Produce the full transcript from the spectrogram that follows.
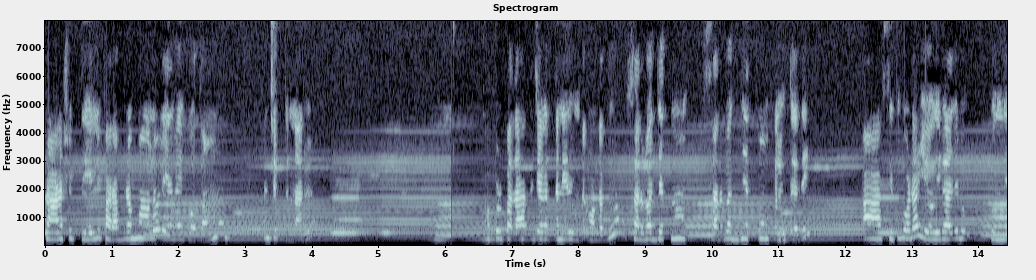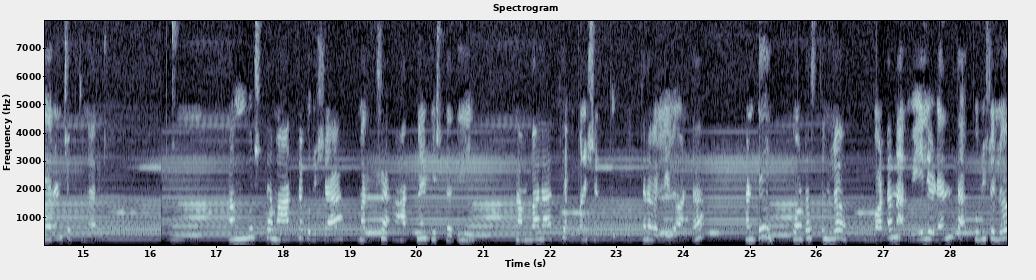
ప్రాణశక్తి వెళ్ళి పరబ్రహ్మలో లీనమైపోతాము అని చెప్తున్నారు. అప్పుడు పదార్థ జగత్ అనేది ఉండ ఉండదు. సర్వజ్ఞత్వం సర్వజ్ఞత్వం కలుగుతుంది. ఆ స్థితి కూడా యోగిరాజులు పొందారని చెప్తున్నారు. అంగుష్ట మాత్ర పురుష మధ్య ఆత్మే తిష్టతి. కంబలాఖ్య ఉపనిషత్తు ఉత్తరవల్లిలో అంట. అంటే కోటస్థంలో బొటన వీలుడంత పురుషులో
